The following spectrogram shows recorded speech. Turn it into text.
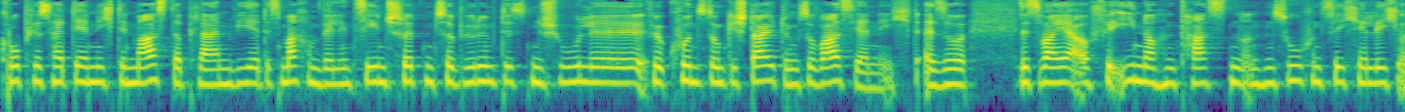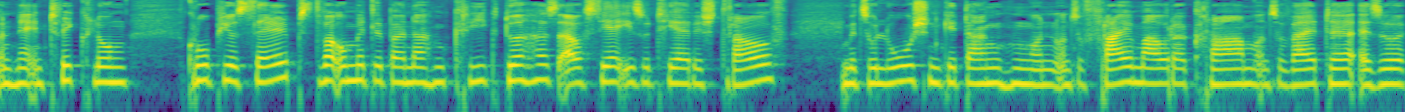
Gropius hat ja nicht den Masterplan, wie er das machen will, in zehn Schritten zur berühmtesten Schule für Kunst und Gestaltung. So war es ja nicht. Also das war ja auch für ihn noch ein Tasten und ein Suchen sicherlich und eine Entwicklung. Gropius selbst war unmittelbar nach dem Krieg durchaus auch sehr esoterisch drauf, mit so Logengedanken und, und so Freimaurerkram und so weiter. Also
